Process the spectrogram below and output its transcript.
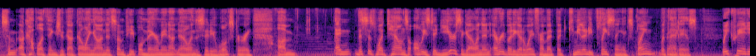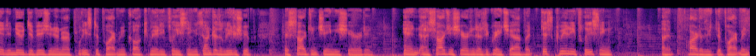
some a couple of things you got going on that some people may or may not know in the city of Wilkes-Barre. Um, and this is what towns always did years ago, and then everybody got away from it. But community policing, explain what right. that is. We created a new division in our police department called community policing. It's under the leadership of Sergeant Jamie Sheridan. And uh, Sergeant Sheridan does a great job, but this community policing uh, part of the department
